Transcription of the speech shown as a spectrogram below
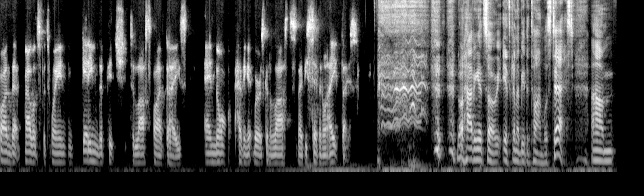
find that balance between getting the pitch to last five days and not having it where it's going to last maybe seven or eight days. not having it so it's going to be the timeless test. Um,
